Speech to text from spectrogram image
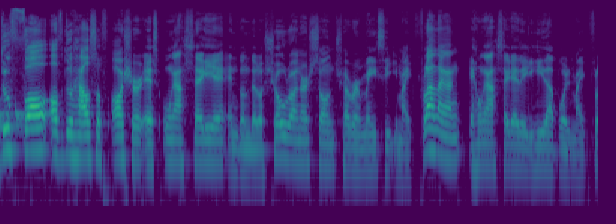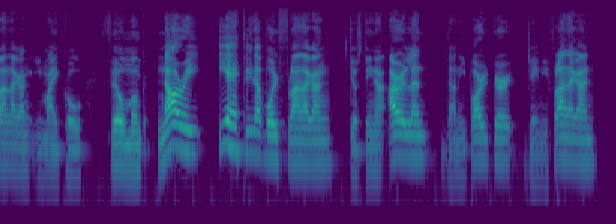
The Fall of the House of Usher es una serie en donde los showrunners son Trevor Macy y Mike Flanagan. Es una serie dirigida por Mike Flanagan y Michael Philmonk Nari y es escrita por Flanagan, Justina Ireland, Danny Parker, Jamie Flanagan,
